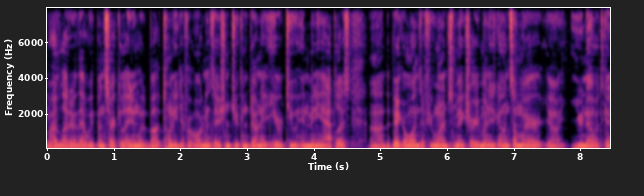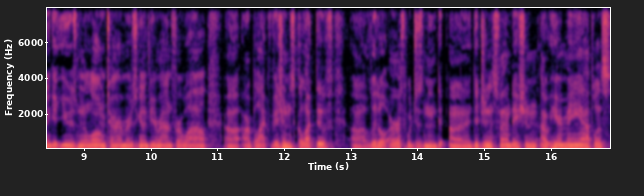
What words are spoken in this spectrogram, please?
neighborhood letter that we've been circulating with about 20 different organizations you can donate here to in Minneapolis. Uh, the bigger ones, if you want to just make sure your money's going somewhere, you know, you know it's going to get used in the long term or is going to be around for a while. Uh, our Black Visions Collective, uh, Little Earth, which is an, uh, an, indigenous foundation out here in Minneapolis,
